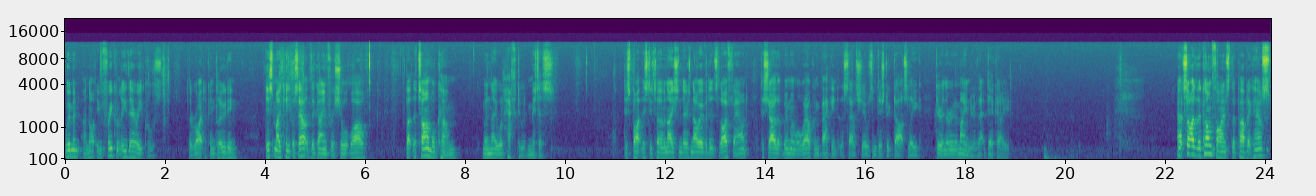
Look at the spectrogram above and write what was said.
women are not infrequently their equals. The writer concluding, This may keep us out of the game for a short while, but the time will come when they will have to admit us. Despite this determination, there is no evidence that I've found to show that women were welcomed back into the South Shields and District Darts League during the remainder of that decade. Outside of the confines of the public house,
